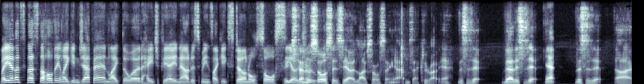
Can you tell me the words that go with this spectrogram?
But yeah, that's that's the whole thing. Like in Japan, like the word HPA now just means like external source CO2. external sources. Yeah, live sourcing. Yeah, exactly right. Yeah, this is it. Yeah, this is it. Yeah. this is it. Uh,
